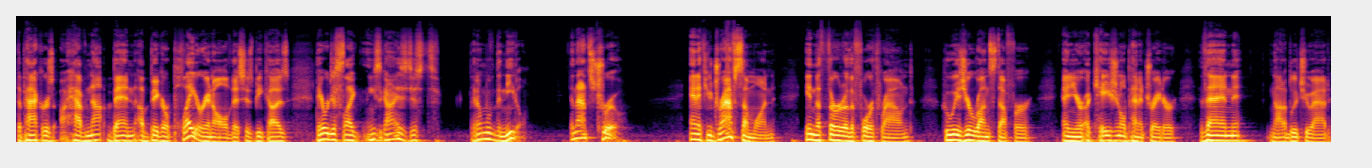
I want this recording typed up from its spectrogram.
the Packers have not been a bigger player in all of this is because they were just like, these guys just, they don't move the needle. And that's true. And if you draft someone in the third or the fourth round who is your run stuffer and your occasional penetrator, then, not a Blue Chew ad,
